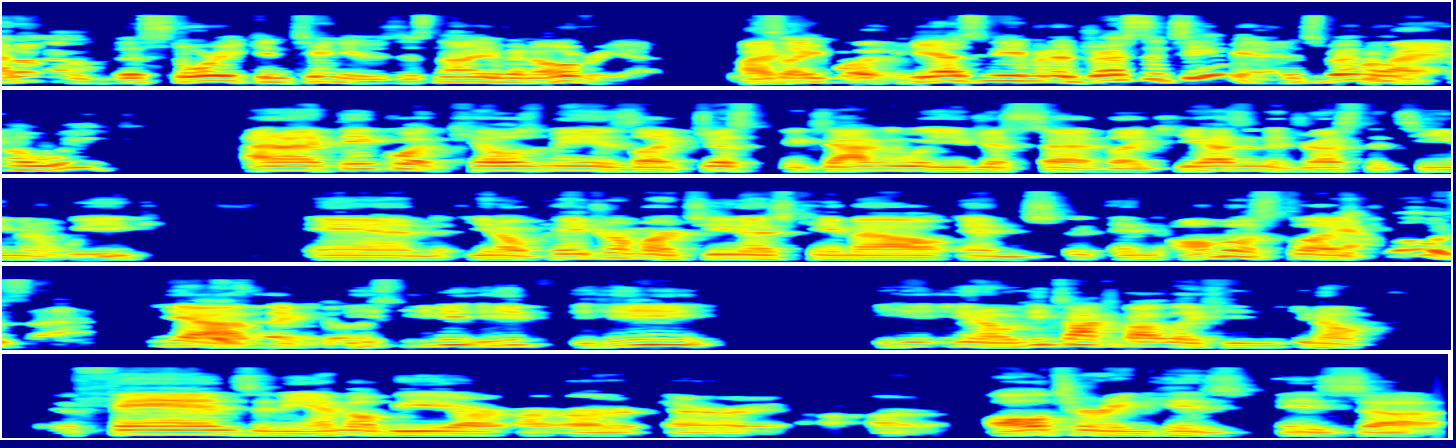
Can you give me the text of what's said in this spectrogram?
I don't know. The story continues. It's not even over yet. I It's think like what he hasn't even addressed the team yet. It's been Right. a, a week. and I think what kills me is like just exactly what you just said. Like he hasn't addressed the team in a week, and you know Pedro Martinez came out and and almost like yeah, what was that? yeah, was like he, he he he you know he talked about like he you know fans and the MLB are are are are, are altering his his uh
